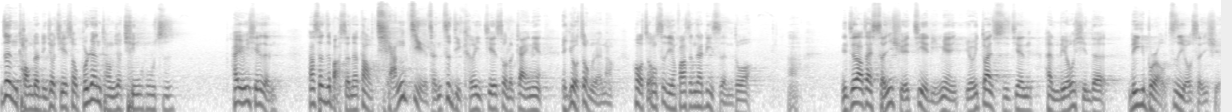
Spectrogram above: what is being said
认同的你就接受，不认同你就轻忽之。还有一些人，他甚至把神的道强解成自己可以接受的概念。哎，又众人啊！哦，这种事情发生在历史很多啊。你知道，在神学界里面有一段时间很流行的 liberal 自由神学，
